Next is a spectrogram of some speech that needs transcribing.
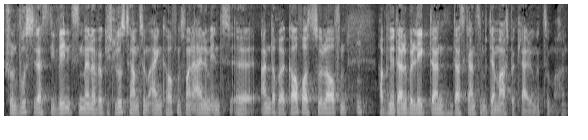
schon wusste, dass die wenigsten Männer wirklich Lust haben zum Einkaufen, von einem ins äh, andere Kaufhaus zu laufen, habe ich mir dann überlegt, dann das Ganze mit der Maßbekleidung zu machen.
